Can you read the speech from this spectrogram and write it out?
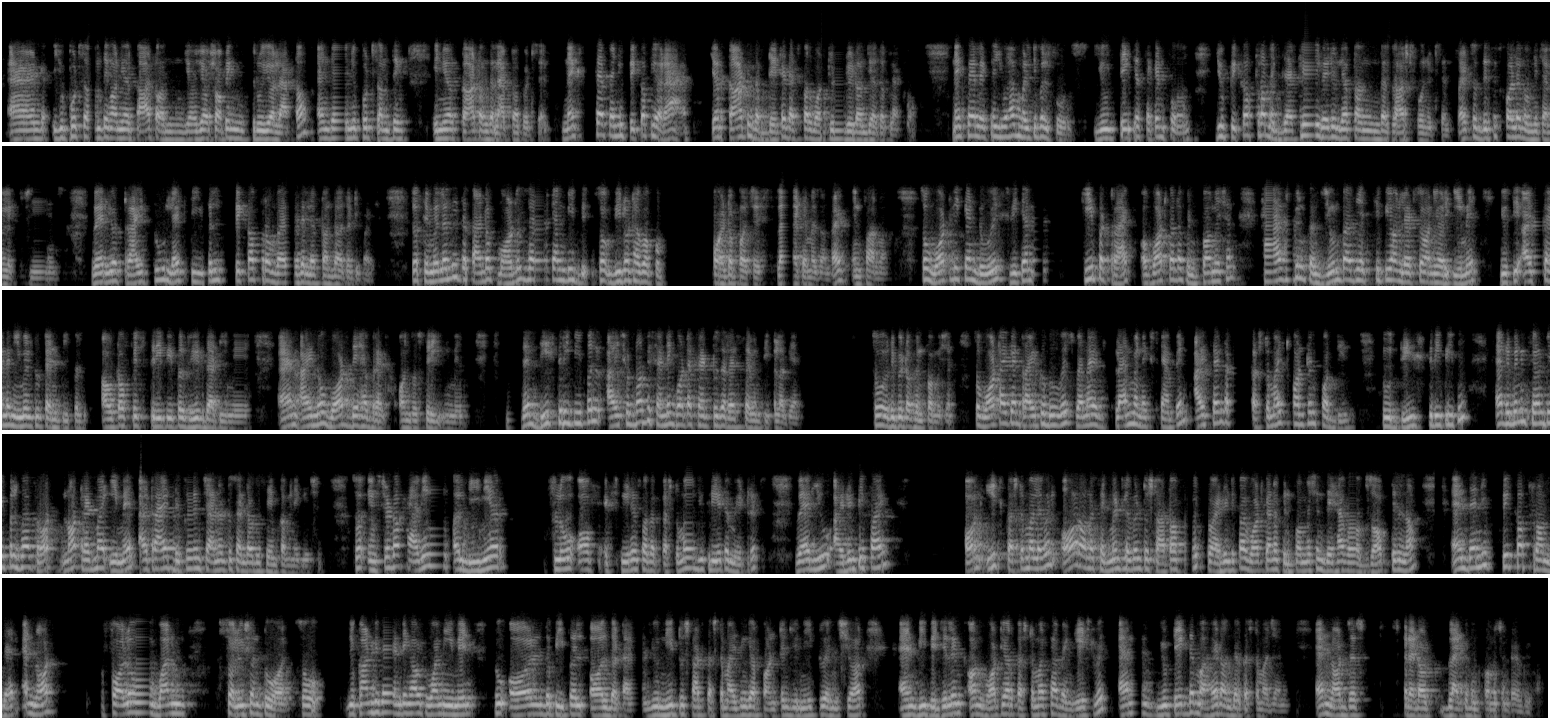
and you put something on your cart on your you're shopping through your laptop and then you put something in your cart on the laptop itself. Next step when you pick up your app your cart is updated as per what you did on the other platform. Next time, let's say you have multiple phones. You take a second phone, you pick up from exactly where you left on the last phone itself, right? So this is called an omnichannel experience, where you try to let people pick up from where they left on the other device. So similarly, the kind of models that can be, so we don't have a point of purchase like Amazon, right? In pharma. So what we can do is we can keep a track of what kind of information has been consumed by the HCP on, let's say, on your email. You see, I send an email to 10 people, out of which three people read that email. And I know what they have read on those three emails. Then these three people, I should not be sending what I sent to the rest seven people again. So repeat of information. So what I can try to do is when I plan my next campaign, I send a customized content for these to these three people and remaining seven people who have brought, not read my email, I try a different channel to send out the same communication. So instead of having a linear flow of experience for the customer, you create a matrix where you identify on each customer level or on a segment level to start off with to identify what kind of information they have absorbed till now. And then you pick up from there and not follow one solution to all. So you can't be sending out one email to all the people all the time. You need to start customizing your content. You need to ensure and be vigilant on what your customers have engaged with, and you take them ahead on their customer journey, and not just spread out blanket information to everyone.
